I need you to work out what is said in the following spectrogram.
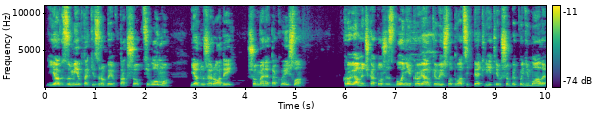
як зумів, так і зробив. Так що, в цілому, я дуже радий, що в мене так вийшло. Кров'яночка теж з Боні. Кров'янки вийшло 25 літрів, щоб ви понімали.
